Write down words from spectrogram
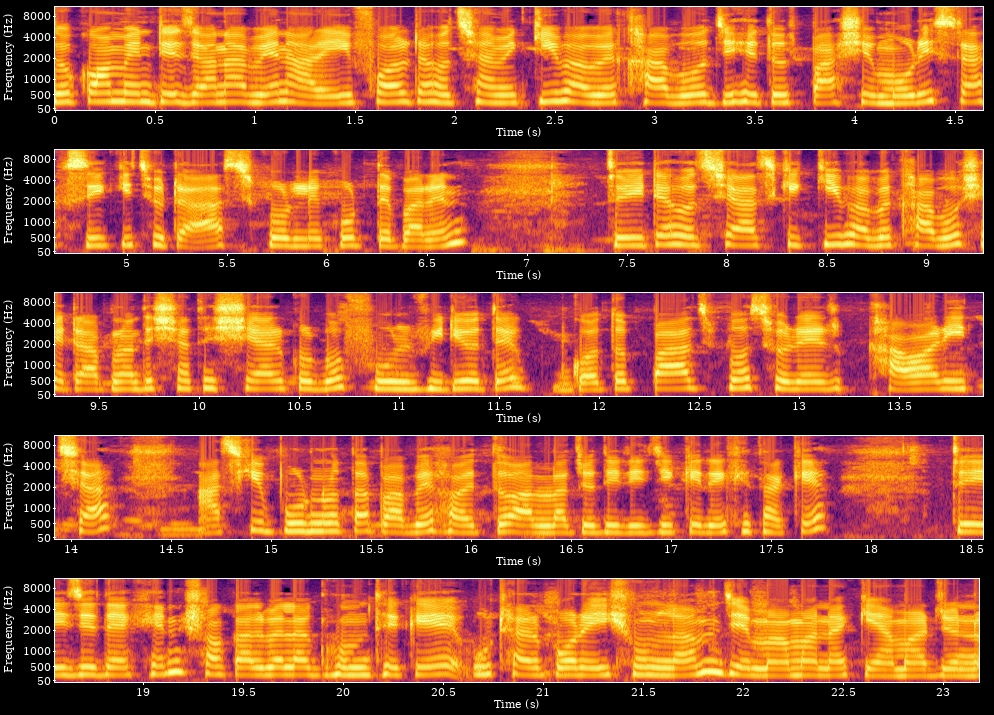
তো কমেন্টে জানাবেন, আর এই ফলটা হচ্ছে আমি কীভাবে খাব? যেহেতু পাশে মরিচ রাখছি, কিছুটা আঁচ করলে করতে পারেন। তো এটা হচ্ছে আজকে কীভাবে খাব সেটা আপনাদের সাথে শেয়ার করব ফুল ভিডিওতে। গত পাঁচ বছরের খাওয়ার ইচ্ছা, আজকে পূর্ণতা পাবে হয়তো, আল্লাহ যদি রিজিকে রেখে থাকে। তো এই যে দেখেন, সকালবেলা ঘুম থেকে উঠার পরেই শুনলাম যে মামা নাকি আমার জন্য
